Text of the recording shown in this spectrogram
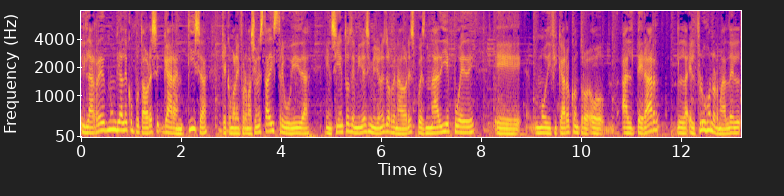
y la red mundial de computadores garantiza que como la información está distribuida en cientos de miles y millones de ordenadores, pues nadie puede eh, modificar o, control, o alterar el flujo normal del,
